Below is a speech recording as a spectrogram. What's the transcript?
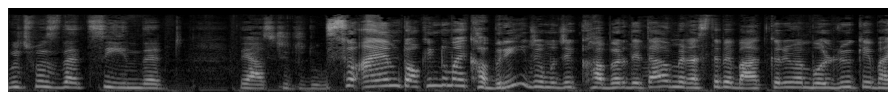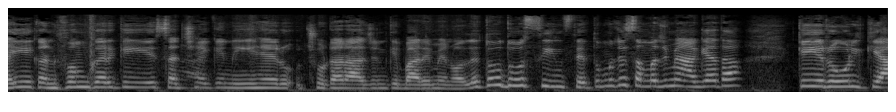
Which was that scene that they asked you to do? So I am talking to my खबरी जो मुझे खबर देता है और मैं रास्ते पे बात कर रही हूँ। मैं बोल रही हूँ कि भाई ये कंफर्म करके ये सच है कि नहीं है छोटा राजन के बारे में नॉलेज तो दो सीन्स थे। तो मुझे समझ में आ गया था कि ये रोल क्या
